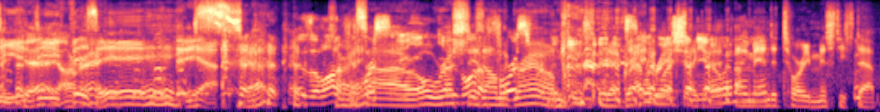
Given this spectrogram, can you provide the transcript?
D&D all right. physics. yeah. Yeah. There's a lot of Sorry. force. Uh, old there's a lot Rusty's of on the force for ground. Yeah, gravity works Vibration, like you know a, what a I mean? mandatory misty step.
